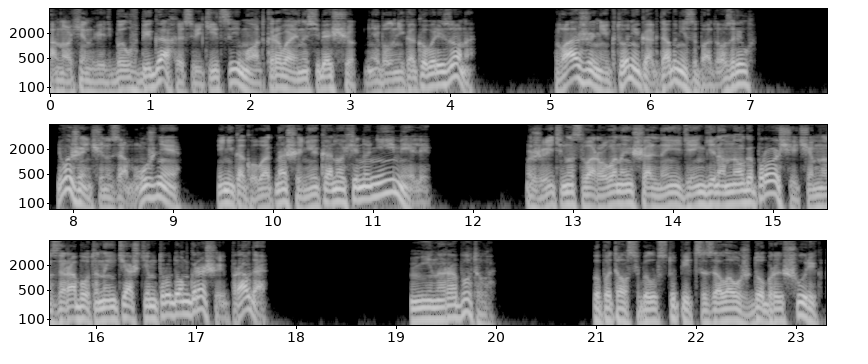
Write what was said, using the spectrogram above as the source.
Анохин ведь был в бегах, и светиться ему, открывая на себя счет, не было никакого резона. Вас же никто никогда бы не заподозрил. Вы женщина замужняя, и никакого отношения к Анохину не имели. Жить на сворованные шальные деньги намного проще, чем на заработанные тяжким трудом гроши, правда? Не наработала. Попытался был вступиться за лауш добрый Шурик,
